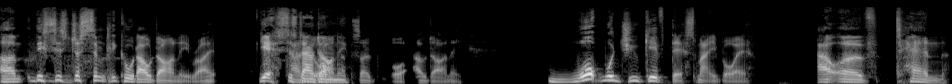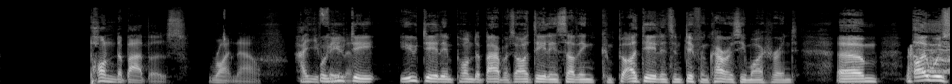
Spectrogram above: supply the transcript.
um, this is just simply called Aldhani, right? Yes, just Andor, Aldhani. Episode four, Aldhani. What would you give this, Matty Boy, out of 10 Ponda Babas right now? How you Well, feeling? you de- you deal in Ponda Babas. I deal in something. I deal in some different currency, my friend. Um, I was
